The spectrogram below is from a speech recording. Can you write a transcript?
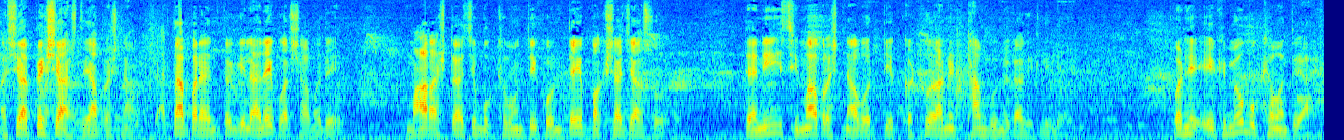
अशी अपेक्षा असते या प्रश्नावरती आतापर्यंत गेल्या अनेक वर्षामध्ये महाराष्ट्राचे मुख्यमंत्री कोणत्याही पक्षाचे असो त्यांनी सीमा प्रश्नावरती कठोर आणि ठाम भूमिका घेतलेली आहे. पण हे एकमेव मुख्यमंत्री आहेत.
